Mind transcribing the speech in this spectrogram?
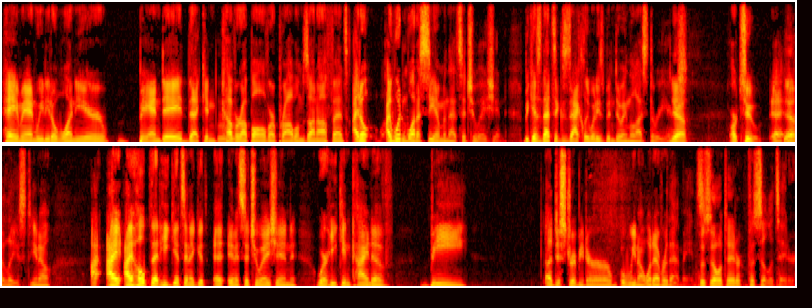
hey man, we need a one year band aid that can Mm-hmm. cover up all of our problems on offense. I don't I wouldn't want to see him in that situation because that's exactly what he's been doing the last three years. Yeah. Or two eh, at, Yeah. at least, you know. I, I, I hope that he gets in a good eh, in a situation where he can kind of be a distributor or you know, whatever that means Facilitator. facilitator.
